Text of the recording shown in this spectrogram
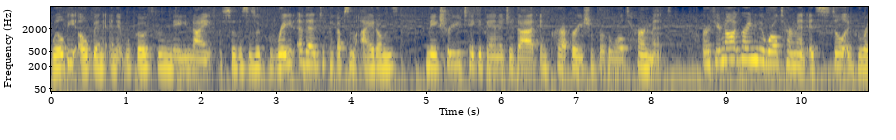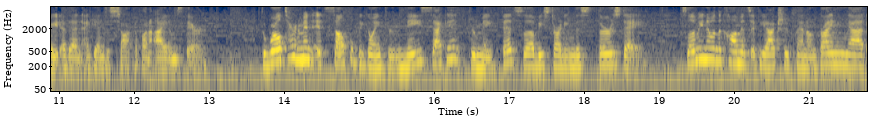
will be open and it will go through May 9th. So this is a great event to pick up some items. Make sure you take advantage of that in preparation for the World Tournament. Or if you're not grinding the World Tournament, it's still a great event again to stock up on items there. The World Tournament itself will be going through May 2nd through May 5th, so that'll be starting this Thursday. So let me know in the comments if you actually plan on grinding that.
